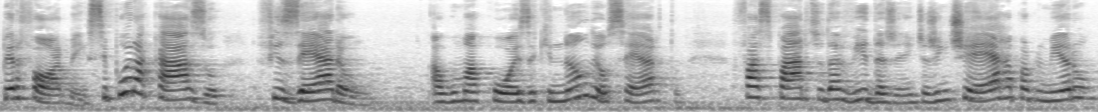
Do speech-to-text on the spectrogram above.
performem. Se por acaso fizeram alguma coisa que não deu certo, faz parte da vida, gente. A gente erra para primeiro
